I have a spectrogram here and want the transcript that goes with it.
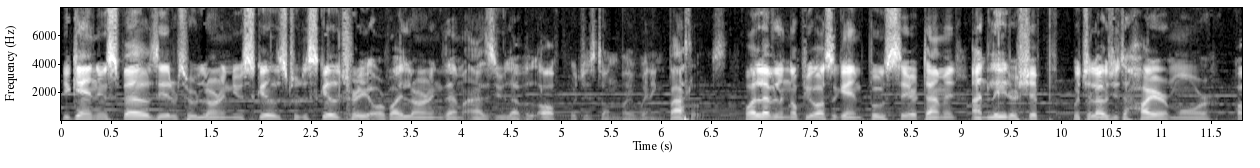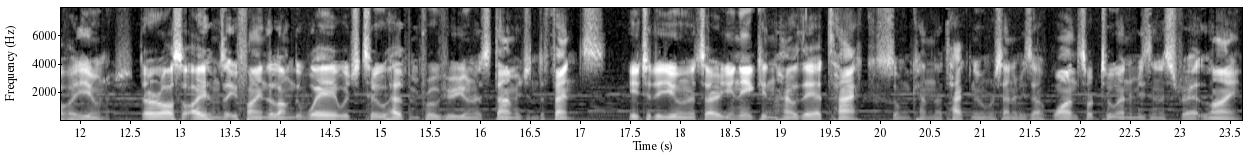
You gain new spells either through learning new skills through the skill tree or by learning them as you level up, which is done by winning battles. While leveling up you also gain boosts to your damage and leadership, which allows you to hire more of a unit. There are also items that you find along the way which too help improve your unit's damage and defense. Each of the units are unique in how they attack, some can attack numerous enemies at once or two enemies in a straight line.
